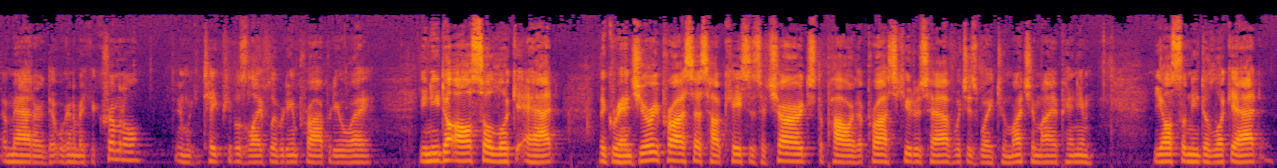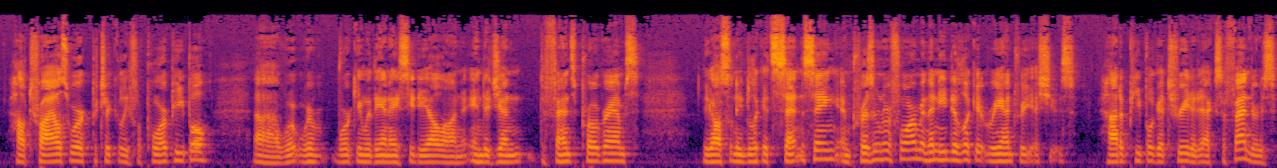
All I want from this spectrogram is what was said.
a matter that we're going to make it criminal and we can take people's life, liberty, and property away. You need to also look at the grand jury process, how cases are charged, the power that prosecutors have, which is way too much, in my opinion. You also need to look at how trials work, particularly for poor people. Uh, we're, we're, working with the NACDL on indigent defense programs. You also need to look at sentencing and prison reform, and then you need to look at reentry issues. How do people get treated, ex offenders,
